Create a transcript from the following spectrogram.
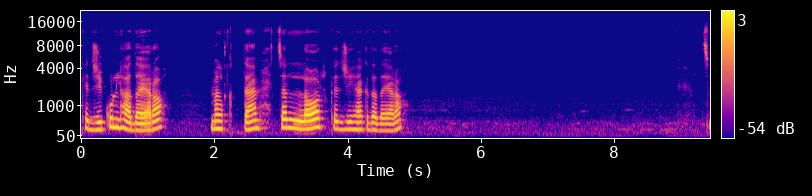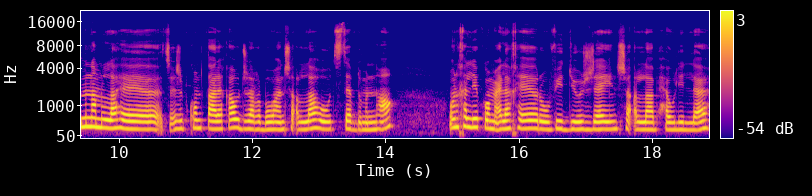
كتجي كلها دايرة من القدام حتى اللور كتجي هكذا دايرة. نتمنى من الله تعجبكم الطريقة وتجربوها إن شاء الله وتستافدوا منها. ونخليكم على خير وفيديو جاي إن شاء الله بحول الله.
